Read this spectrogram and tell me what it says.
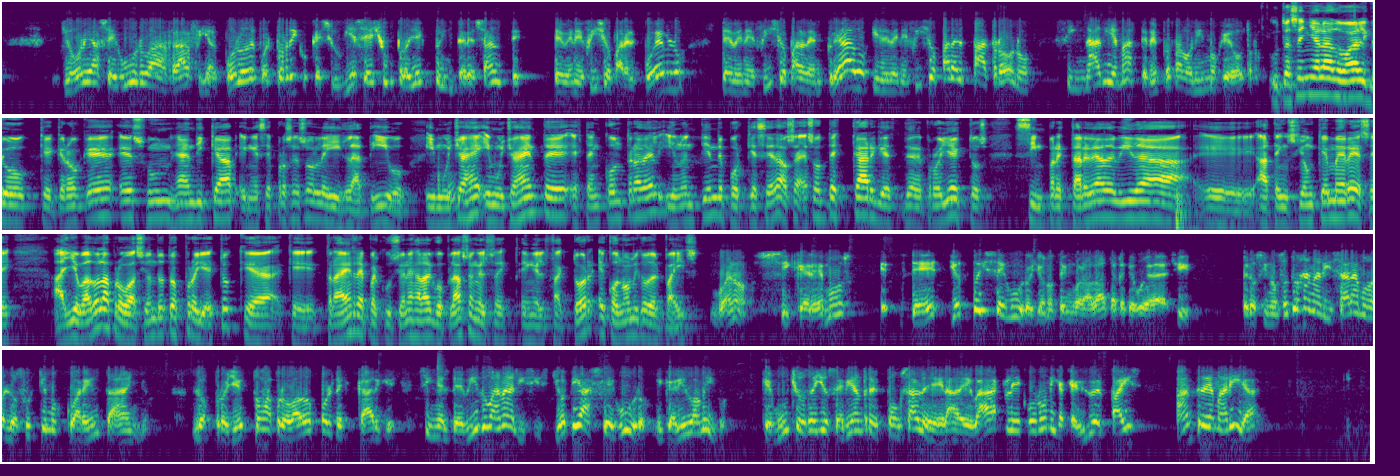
yo le aseguro a Rafi y al pueblo de Puerto Rico que si hubiese hecho un proyecto interesante de beneficio para el pueblo, de beneficio para el empleado y de beneficio para el patrono, sin nadie más tener protagonismo que otro. Usted ha señalado algo que creo que es un handicap en ese proceso legislativo y mucha, y mucha gente está en contra de él y no entiende por qué se da. O sea, esos descargues de proyectos sin prestarle la debida eh, atención que merece ha llevado a la aprobación de otros proyectos que, que traen repercusiones a largo plazo en el, en el factor económico del país. Bueno, si queremos, eh, de, yo estoy seguro, yo no tengo la data que te voy a decir, pero si nosotros analizáramos en los últimos 40 años los proyectos aprobados por descargue sin el debido análisis, yo te aseguro, mi querido amigo, que muchos de ellos serían responsables de la debacle económica que vive el país antes de María,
